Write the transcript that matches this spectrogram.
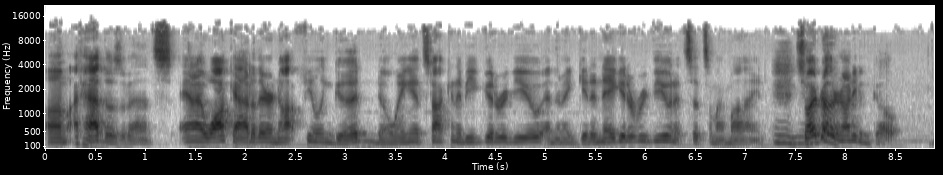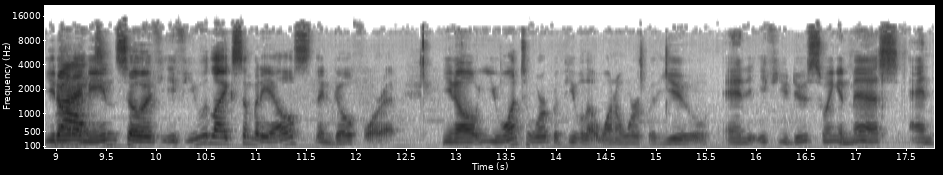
Um, I've had those events, and I walk out of there not feeling good, knowing it's not going to be a good review, and then I get a negative review, and it sits on my mind. Mhm. So I'd rather not even go. You know what I mean? So if if you would like somebody else, then go for it. You know, you want to work with people that want to work with you, and if you do swing and miss, and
